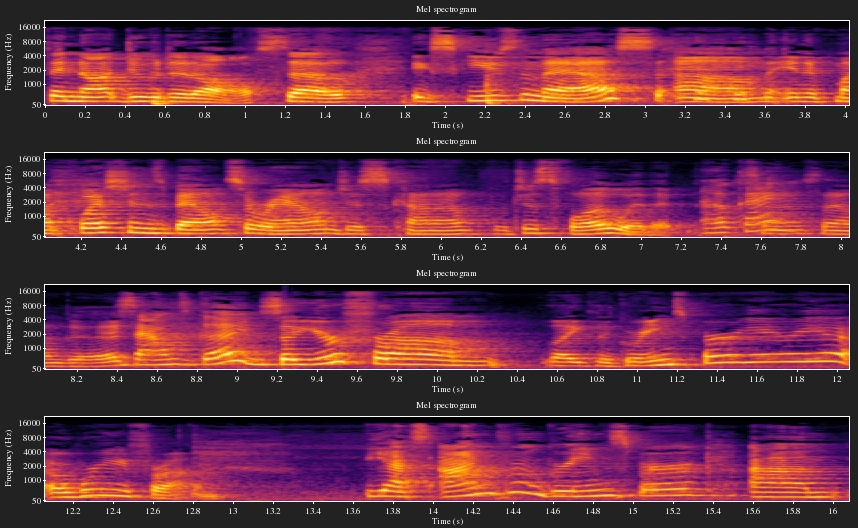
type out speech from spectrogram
than not do it at all. So excuse the mess. Um, and if my questions bounce around, just kind of just flow with it. Okay. Sound, sound good. Sounds good. So you're from like the Greensburg area, or where are you from? Yes, I'm from Greensburg. Um,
